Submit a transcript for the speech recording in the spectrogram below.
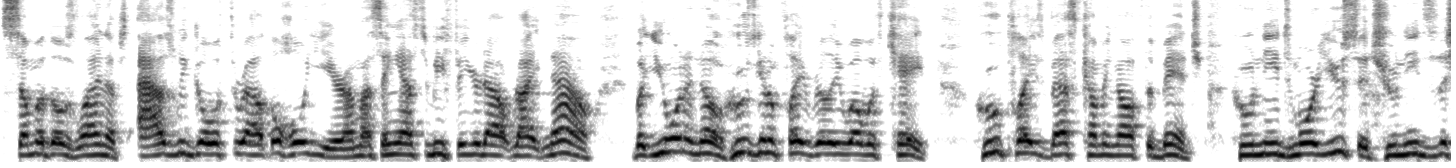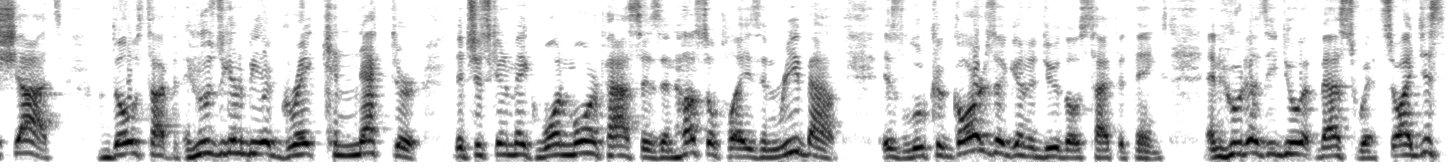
some of those lineups as we go throughout the whole year. I'm not saying it has to be figured out right now, but you want to know who's going to play really well with Cade, who plays best coming off the bench, who needs more usage, who needs the shots, those type of. Who's going to be a great connector that's just going to make one more passes and hustle plays and rebound? Is Luka Garza going to do those type of things? And who does he do it best with? So I just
